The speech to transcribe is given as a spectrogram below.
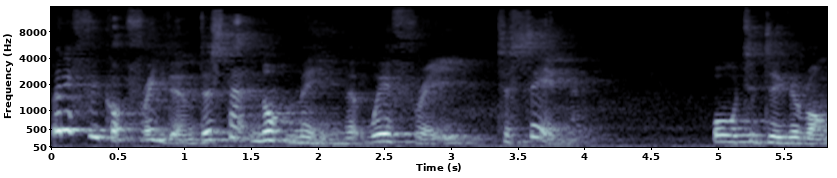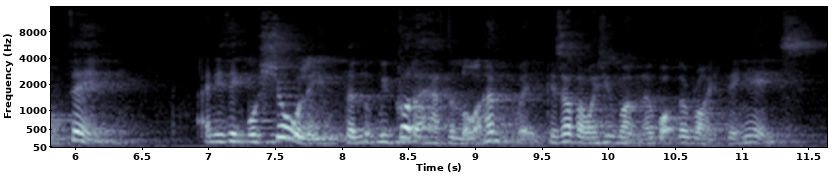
but if we've got freedom, does that not mean that we're free to sin or to do the wrong thing? And you think, well, surely the, we've got to have the law, haven't we? Because otherwise you won't know what the right thing is.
